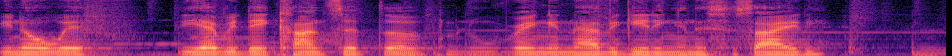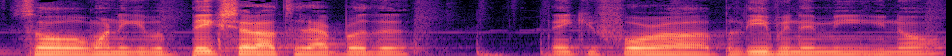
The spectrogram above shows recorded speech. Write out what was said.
you know, with the everyday concept of maneuvering and navigating in this society. So I want to give a big shout out to that brother. Thank you for uh, believing in me, you know.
